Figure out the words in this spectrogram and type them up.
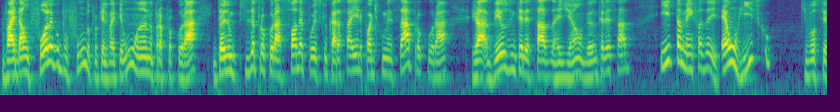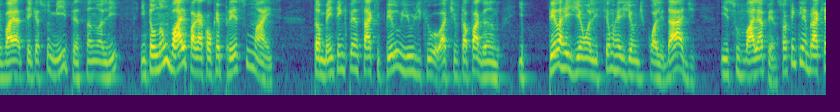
vai dar um fôlego para o fundo, porque ele vai ter um ano para procurar, então ele não precisa procurar só depois que o cara sair, ele pode começar a procurar, já ver os interessados na região, ver os interessados e também fazer isso. É um risco que você vai ter que assumir pensando ali, então não vale pagar qualquer preço, mas também tem que pensar que pelo yield que o ativo está pagando e pela região ali ser uma região de qualidade, isso vale a pena. Só que tem que lembrar que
